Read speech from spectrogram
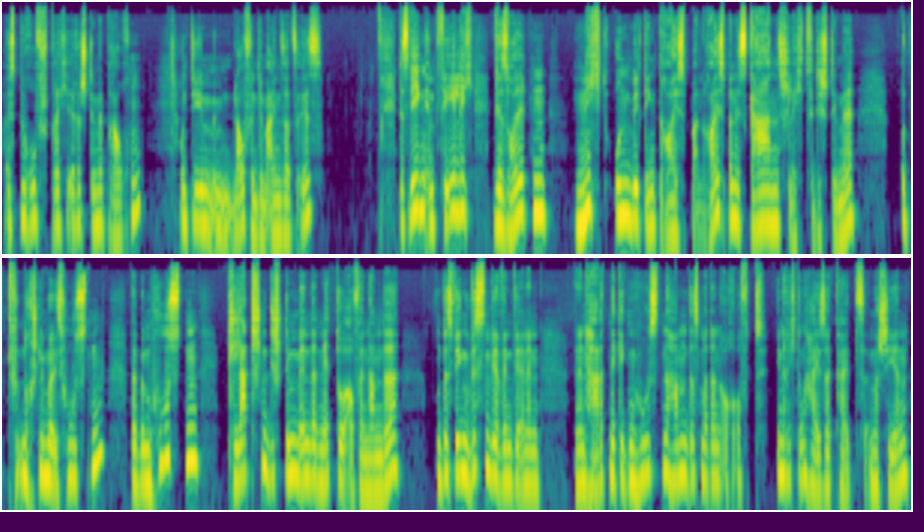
als Berufssprecher ihre Stimme brauchen und die im, im laufenden Einsatz ist. Deswegen empfehle ich, wir sollten nicht unbedingt räuspern. Räuspern ist ganz schlecht für die Stimme. Und noch schlimmer ist Husten, weil beim Husten klatschen die Stimmbänder netto aufeinander. Und deswegen wissen wir, wenn wir einen, einen hartnäckigen Husten haben, dass wir dann auch oft in Richtung Heiserkeit marschieren,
